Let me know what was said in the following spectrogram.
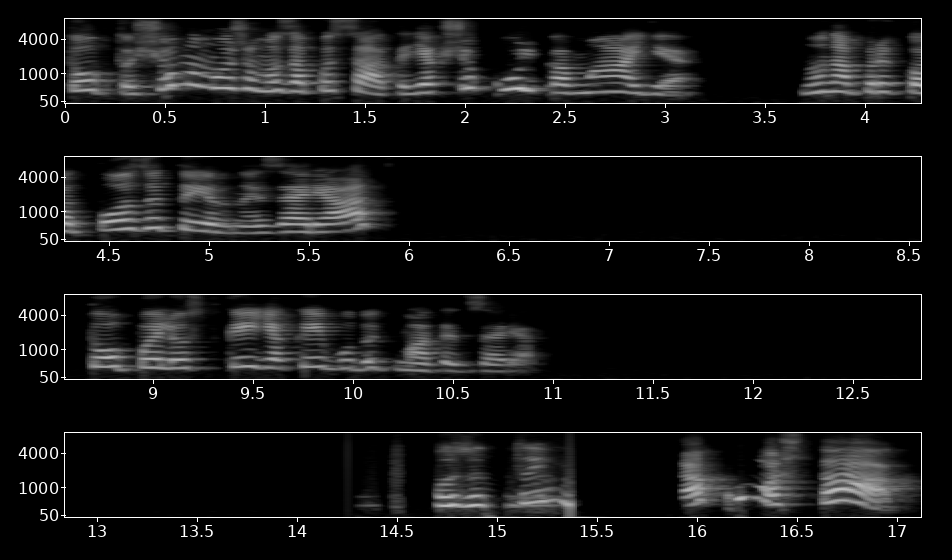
Тобто, що ми можемо записати? Якщо кулька має, ну, наприклад, позитивний заряд, то пелюстки який будуть мати заряд? Позитивний. Також так.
